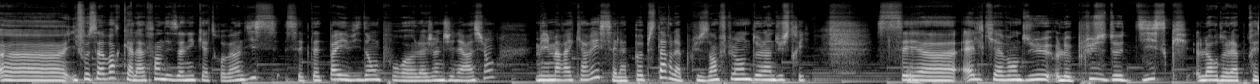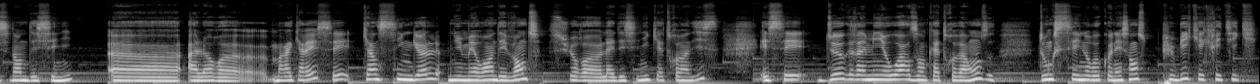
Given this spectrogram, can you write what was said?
euh, il faut savoir qu'à la fin des années 90, c'est peut-être pas évident pour euh, la jeune génération, mais Mariah Carey, c'est la pop star la plus influente de l'industrie. C'est elle qui a vendu le plus de disques lors de la précédente décennie. alors, Mariah Carey, c'est 15 singles numéro 1 des ventes sur la décennie 90 et c'est deux Grammy Awards en 91. Donc, c'est une reconnaissance publique et critique.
